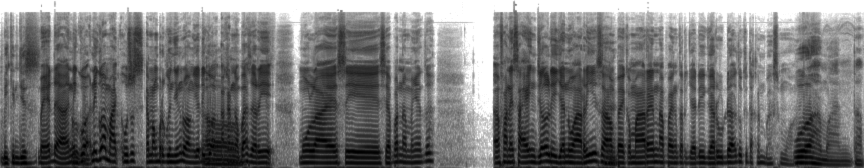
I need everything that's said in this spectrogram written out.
bikin jus. Beda. Ini gua ini gua khusus emang bergunjing doang. Jadi gua Oh. akan ngebahas dari mulai si siapa namanya tuh eh, Vanessa Angel di Januari sampai kemarin apa yang terjadi Garuda tuh kita akan bahas semua. Wah, mantap.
